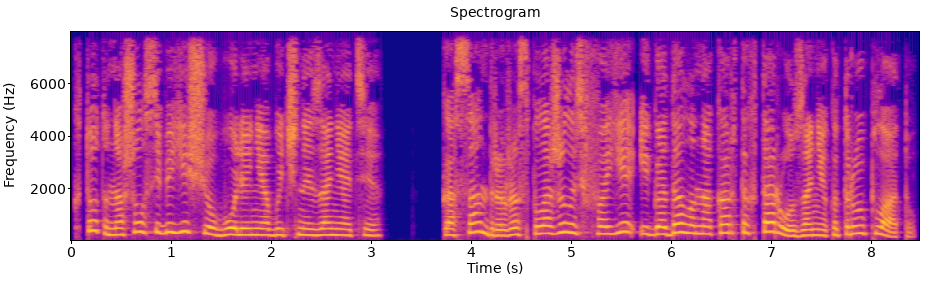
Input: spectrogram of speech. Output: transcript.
Кто-то нашел себе еще более необычные занятия. Кассандра расположилась в фойе и гадала на картах Таро за некоторую плату.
